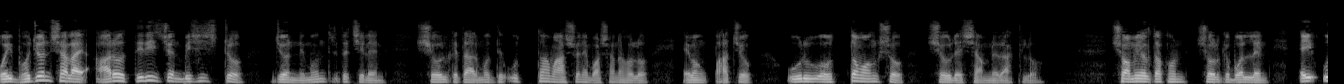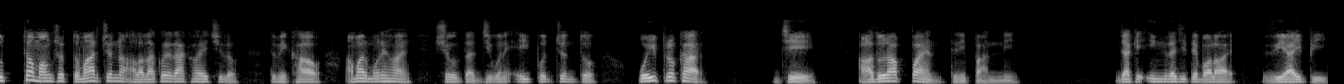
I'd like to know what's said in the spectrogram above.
ওই ভোজনশালায় আরও তিরিশ জন বিশিষ্ট জন নিমন্ত্রিত ছিলেন। শৌলকে তার মধ্যে উত্তম আসনে বসানো হল এবং পাচক উরু ও উত্তম অংশ শৌলের সামনে রাখল। সমীল তখন শৌলকে বললেন, এই উত্তম অংশ তোমার জন্য আলাদা করে রাখা হয়েছিল। তুমি খাও। আমার মনে হয় শৌল তার জীবনে এই পর্যন্ত ওই প্রকার যে আদর আপ্যায়ন তিনি পাননি, যাকে ইংরেজিতে বলা হয় ভিআইপি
